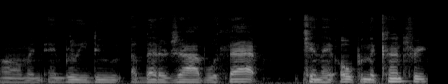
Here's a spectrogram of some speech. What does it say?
um, and, and really do a better job with that. Can they open the country?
